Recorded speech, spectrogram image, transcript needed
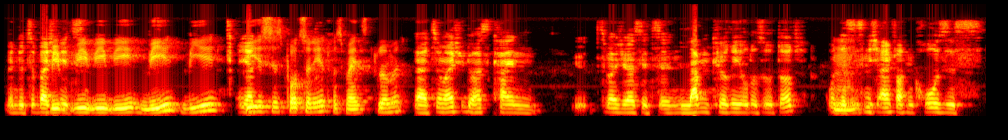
Wenn du zum Beispiel Wie, jetzt, wie, wie, wie, wie, wie, Ja. wie ist es portioniert? Was meinst du damit? ja, zum Beispiel du hast kein, zum Beispiel hast jetzt ein Lammcurry oder so dort und das Mhm. ist nicht einfach ein großes,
